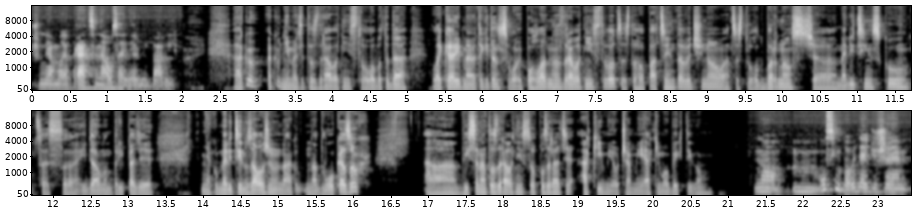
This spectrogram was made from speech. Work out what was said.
že mňa moja práca naozaj veľmi baví. A ako, ako vnímate to zdravotníctvo? Lebo teda lekári majú taký ten svoj pohľad na zdravotníctvo, cez toho pacienta väčšinou a cez tú odbornosť eh, medicínsku, cez eh, ideálnom prípade nejakú medicínu založenú na, na dôkazoch. A vy sa na to zdravotníctvo pozeráte akými očami, akým objektívom? No, musím povedať, že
